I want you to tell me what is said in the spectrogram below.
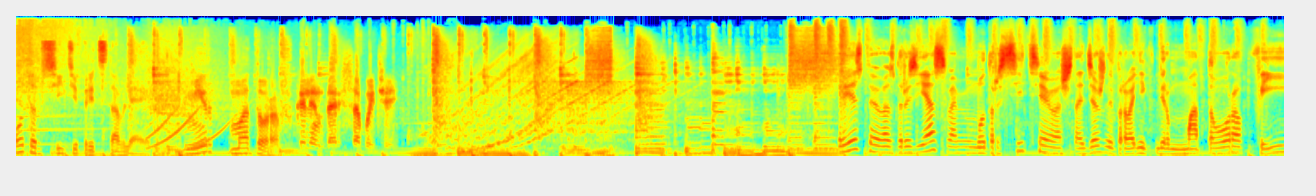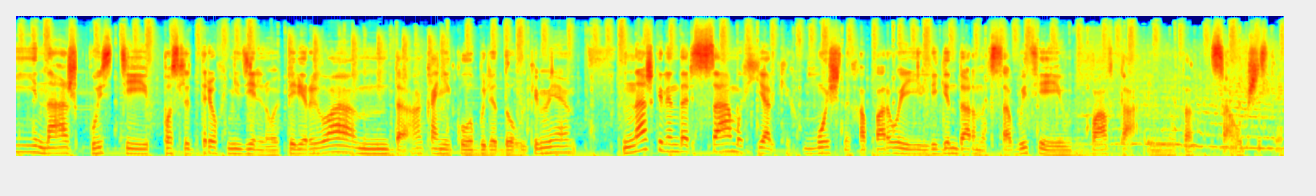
Мотор Сити представляет Мир моторов. Календарь событий. Приветствую вас, друзья! С вами Мотор Сити, ваш надежный проводник мира моторов и наш, пусть и после трехнедельного перерыва, да, каникулы были долгими, наш календарь самых ярких, мощных, а порой и легендарных событий в авто и мотосообществе.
